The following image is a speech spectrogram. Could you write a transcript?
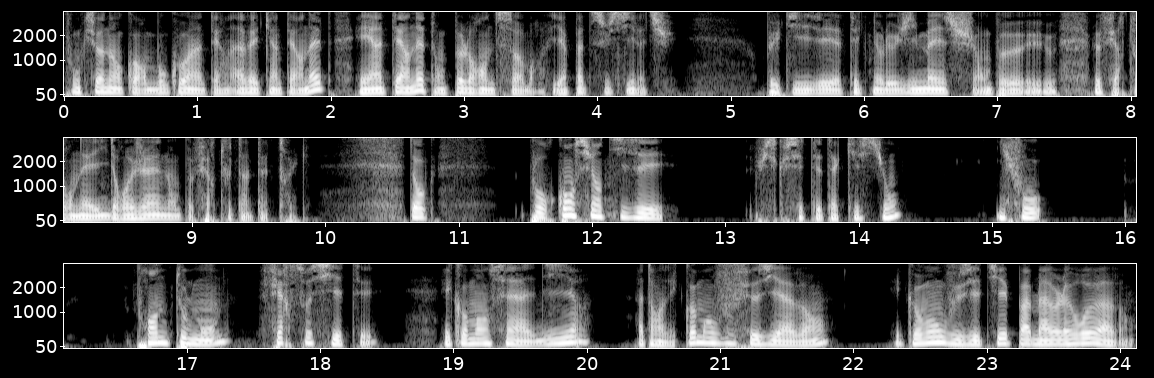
fonctionne encore beaucoup avec Internet, et Internet, on peut le rendre sobre, il n'y a pas de souci là-dessus. On peut utiliser la technologie mesh, on peut le faire tourner à hydrogène, on peut faire tout un tas de trucs. Donc, pour conscientiser, puisque c'était ta question, il faut prendre tout le monde, faire société, et commencer à dire, attendez, comment vous faisiez avant, et comment vous étiez pas malheureux avant?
